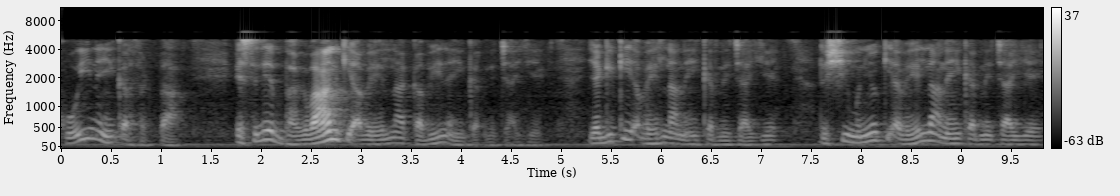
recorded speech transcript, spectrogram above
कोई नहीं कर सकता। इसलिए भगवान की अवहेलना कभी नहीं करनी चाहिए। यज्ञ की अवहेलना नहीं करनी चाहिए। ऋषि मुनियों की अवहेलना नहीं करनी चाहिए।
